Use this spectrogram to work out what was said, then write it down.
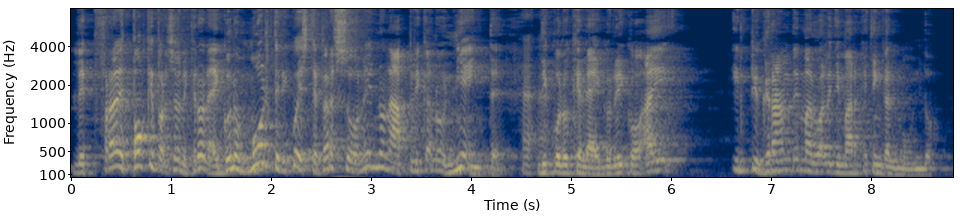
le, fra le poche persone che lo leggono, molte di queste persone non applicano niente eh, di quello che leggono. Dico, hai il più grande manuale di marketing al mondo.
